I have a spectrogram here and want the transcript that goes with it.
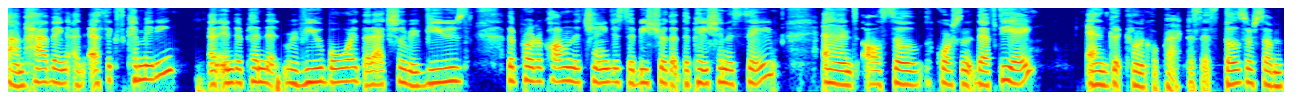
Um, having an ethics committee, an independent review board that actually reviews the protocol and the changes to be sure that the patient is safe. And also, of course, the FDA and good clinical practices. Those are some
